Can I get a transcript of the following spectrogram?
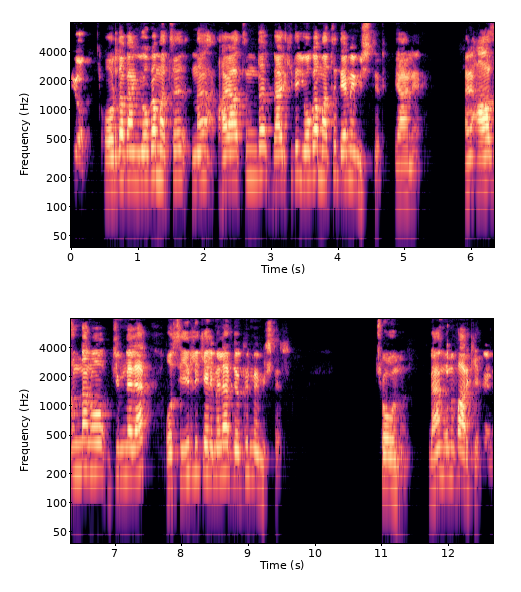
Yok. orada ben yoga matına hayatında belki de yoga matı dememiştir. Yani hani ağzından o cümleler, o sihirli kelimeler dökülmemiştir. Çoğunun. Ben bunu fark ettim.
